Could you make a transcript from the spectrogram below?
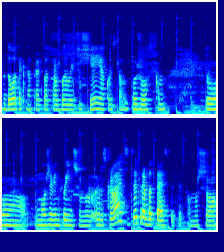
в дотик, наприклад, робили, чи ще якось там по жорсткому, то може він по-іншому розкривається. Це треба тестити, тому що,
